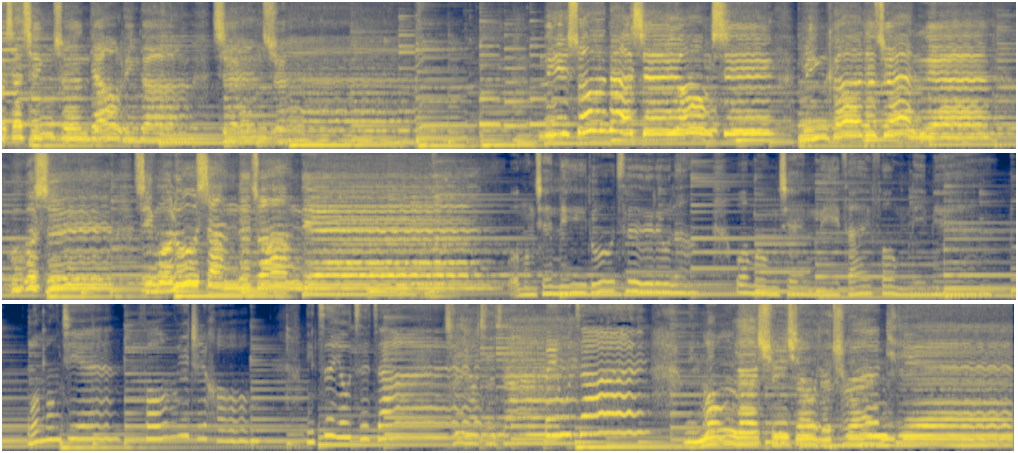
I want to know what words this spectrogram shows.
留下青春凋零的缱绻。你说那些用心铭刻的眷恋，不过是寂寞路上的装点。我梦见你独自流浪，我梦见你在风里面。我梦见风雨之后，你自由自在，自由自在你梦了许久的春天。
